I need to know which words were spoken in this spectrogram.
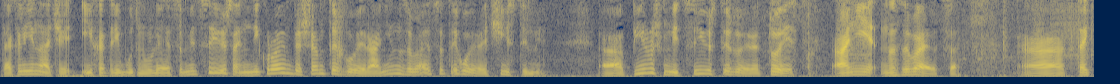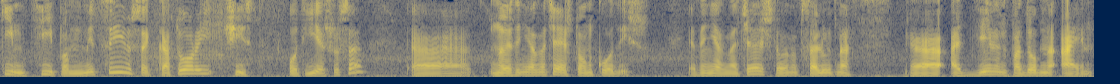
Так или иначе, их атрибутом является мициус, они не кроем бешем тегойра, они называются тегойра, чистыми. Пируш мициус тегойра, то есть они называются э, таким типом Мициуса, который чист от Ешуса, э, но это не означает, что он кодыш. Это не означает, что он абсолютно э, отделен, подобно Айн.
